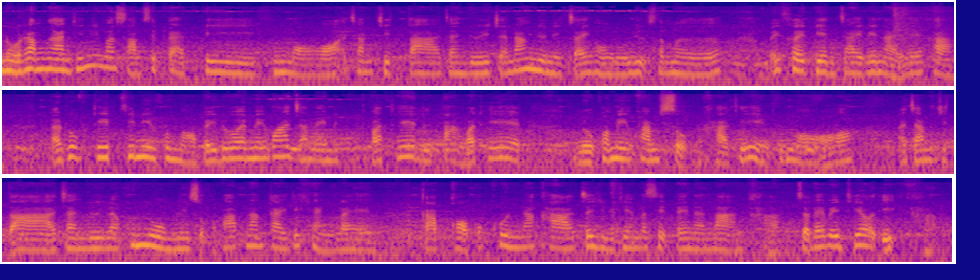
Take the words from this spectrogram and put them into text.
หนูทำงานที่นี่มา 38 ปี คุณหมออาจารย์จิตตาอาจารย์ยุ้ยจะนั่งอยู่ในใจของหนูอยู่เสมอ ไม่เคยเปลี่ยนใจไปไหนเลยค่ะ แล้วทุกทริปที่มีคุณหมอไปด้วย ไม่ว่าจะในประเทศหรือต่างประเทศ หนูก็มีความสุขค่ะที่เห็นคุณหมอ อาจารย์จิตตาอาจารย์ยุ้ยและคุณหนุ่มมีสุขภาพร่างกายที่แข็งแรงกับขอบพระคุณนะคะ จะอยู่เทียนประสิทธิ์ไปนานๆค่ะ จะได้ไปเที่ยวอีกค่ะ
